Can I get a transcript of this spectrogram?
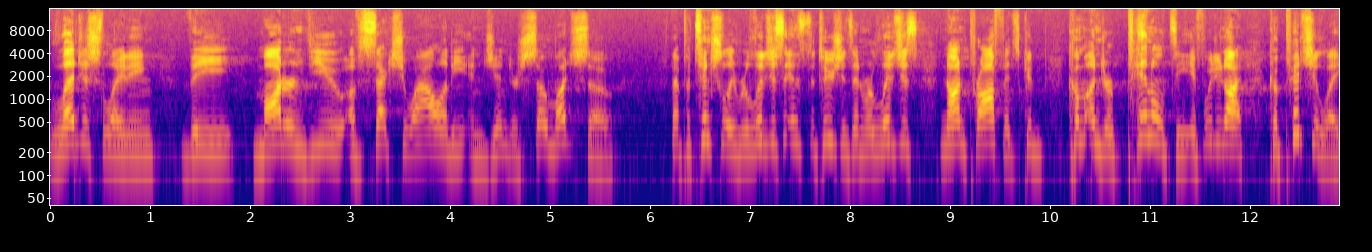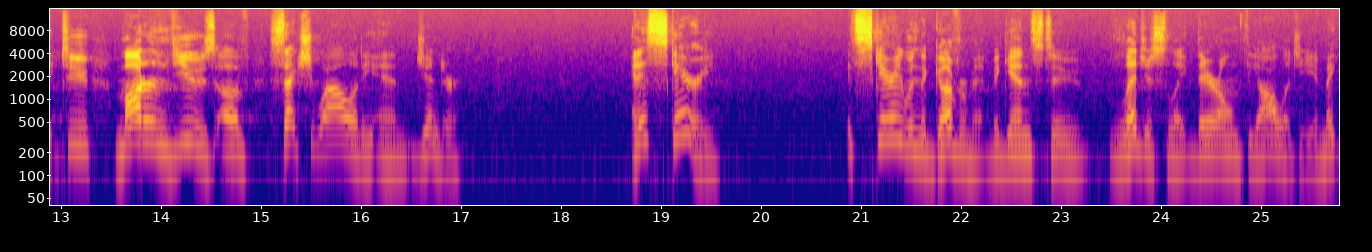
legislating the modern view of sexuality and gender, so much so that potentially religious institutions and religious nonprofits could come under penalty if we do not capitulate to modern views of sexuality and gender. And it's scary. It's scary when the government begins to legislate their own theology and make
